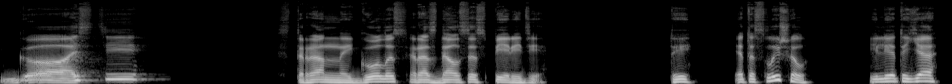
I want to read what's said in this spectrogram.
Гости!» Странный голос раздался спереди. «Ты это слышал? Или это я?»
